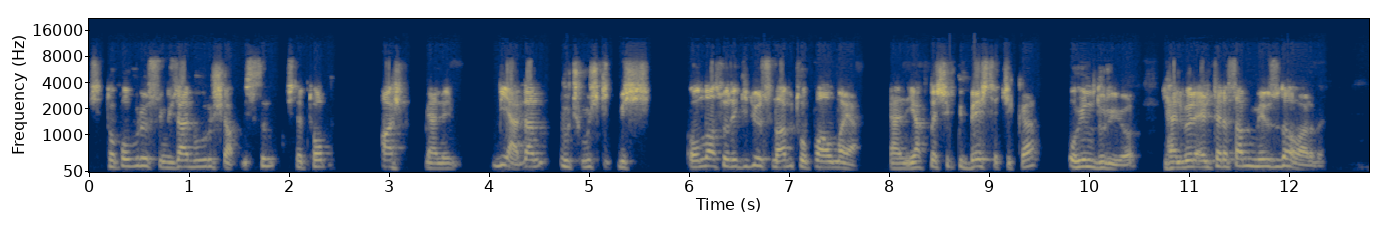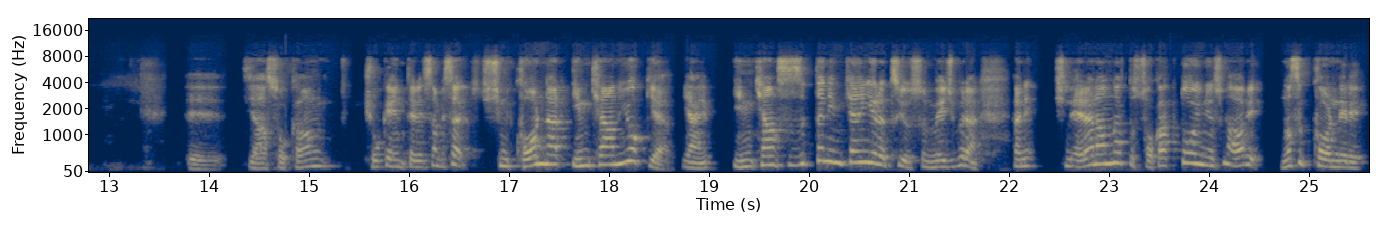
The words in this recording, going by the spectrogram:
işte topa vuruyorsun. Güzel bir vuruş yapmışsın. İşte top aş, yani bir yerden uçmuş gitmiş. Ondan sonra gidiyorsun abi topu almaya. Yani yaklaşık bir 5 dakika oyun duruyor. Yani böyle enteresan bir mevzu da vardı. Ee, ya sokağın çok enteresan. Mesela şimdi korner imkanı yok ya. Yani imkansızlıktan imkan yaratıyorsun mecburen. Hani şimdi Eren anlattı. Sokakta oynuyorsun abi. Nasıl korneri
